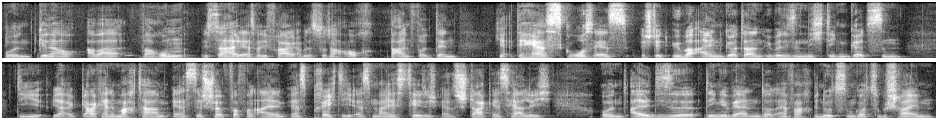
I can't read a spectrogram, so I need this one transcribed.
Und genau, aber warum ist da halt erstmal die Frage, aber das wird auch beantwortet, denn ja, der Herr ist groß, er, ist, er steht über allen Göttern, über diesen nichtigen Götzen, die ja gar keine Macht haben. Er ist der Schöpfer von allem, er ist prächtig, er ist majestätisch, er ist stark, er ist herrlich. Und all diese Dinge werden dort einfach benutzt, um Gott zu beschreiben.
